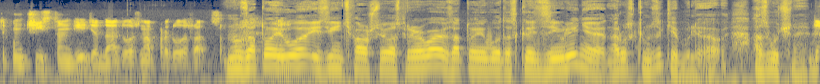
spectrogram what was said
таком чистом виде, да, должна продолжаться. Ну, зато его, извините, пожалуйста, что я вас прерываю, зато его, так сказать, заявления на русском языке были озвучены. Да.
